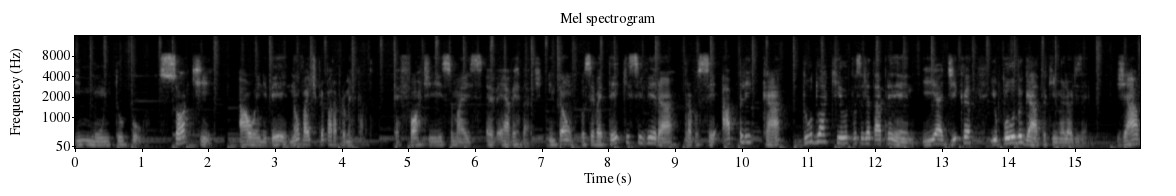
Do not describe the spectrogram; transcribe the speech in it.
e muito boa. Só que a UNB não vai te preparar para o mercado. É forte isso, mas é, é a verdade. Então, você vai ter que se virar para você aplicar tudo aquilo que você já está aprendendo. E a dica e o pulo do gato aqui, melhor dizendo. Já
